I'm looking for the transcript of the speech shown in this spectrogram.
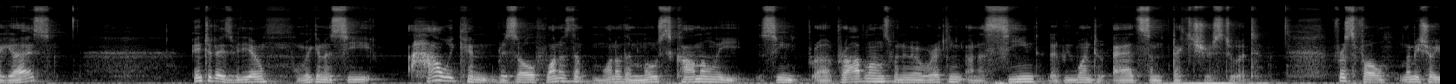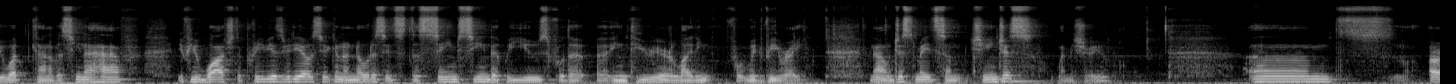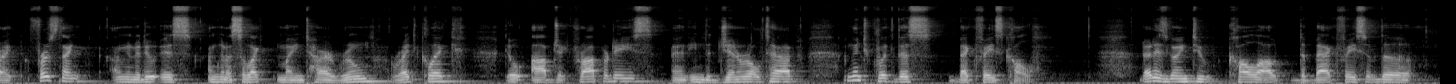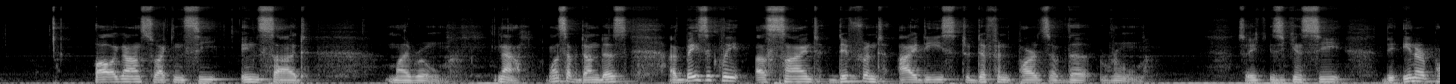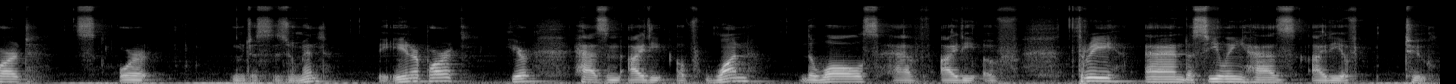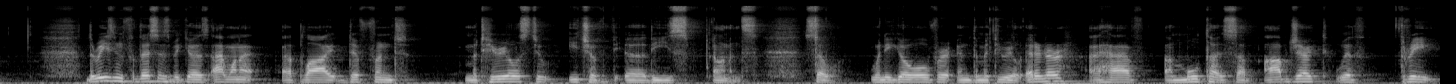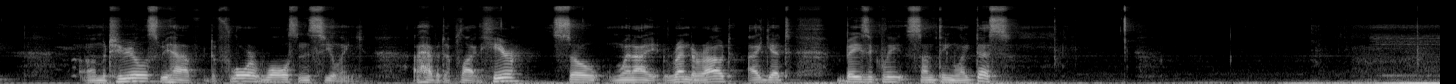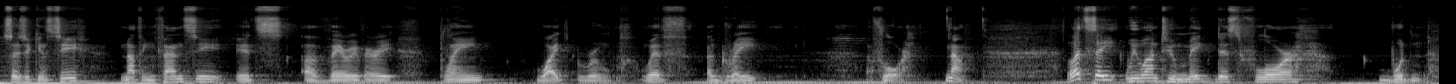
Hi guys. In today's video, we're gonna see how we can resolve one of the one of the most commonly seen uh, problems when we are working on a scene that we want to add some textures to it. First of all, let me show you what kind of a scene I have. If you watch the previous videos, you're gonna notice it's the same scene that we use for the uh, interior lighting for, with V-Ray. Now, just made some changes. Let me show you. Um, all right, first thing I'm gonna do is I'm gonna select my entire room, right click, go object properties, and in the general tab, I'm going to click this backface cull. That is going to call out the back face of the polygon so I can see inside my room. Now, once I've done this, I've basically assigned different IDs to different parts of the room. So as you can see, the inner part or let me just zoom in. The inner part here has an ID of 1. The walls have ID of 3 and the ceiling has ID of 2. The reason for this is because I want to apply different materials to each of the, uh, these elements. So when you go over in the material editor, I have a multi-sub object with three uh, materials, we have the floor, walls, and ceiling. I have it applied here, so when I render out, I get basically something like this. So as you can see, nothing fancy, it's a very, very plain white room with a gray floor. Now, let's say we want to make this floor wooden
